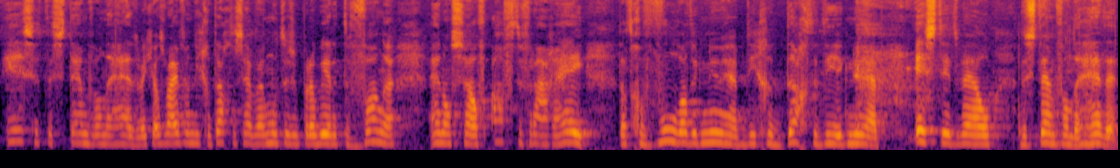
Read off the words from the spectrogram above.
Is het de stem van de herder? Weet je, als wij van die gedachten hebben, wij moeten ze proberen te vangen en onszelf af te vragen: hé, hey, dat gevoel wat ik nu heb, die gedachte die ik nu heb, is dit wel de stem van de herder?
